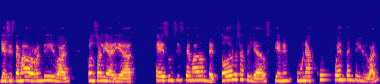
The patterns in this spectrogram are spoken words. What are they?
Y el sistema de ahorro individual con solidaridad es un sistema donde todos los afiliados tienen una cuenta individual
